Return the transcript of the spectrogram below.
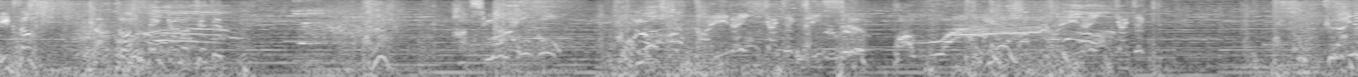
行くぞ。打倒戦の術。八門この大連撃スーパーワー大連撃クライナ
